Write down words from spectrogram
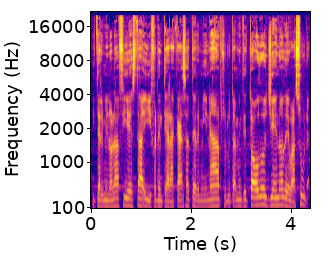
y terminó la fiesta y frente a la casa termina absolutamente todo lleno de basura.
